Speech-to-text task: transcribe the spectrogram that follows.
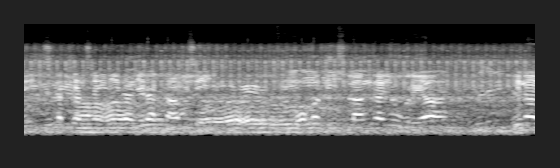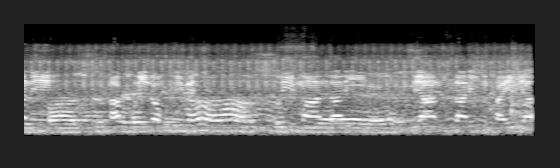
ਤੇ ਲੱਕੜ ਸਿੰਘ ਦਾ ਜਿਹੜਾ ਕੰਮ ਸੀ ਬਹੁਤ ਹੀ ਸ਼ਲਾਘਾਯੋਗ ਰਿਹਾ। ਇਹਨਾਂ ਨੇ ਆਪਣੀ ਨੌਕਰੀ ਵਿੱਚ ਪੂਰੀ ਇਮਾਨਦਾਰੀ ਬਿਆਨਦਾਰੀ ਦਿਖਾਈ ਆ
